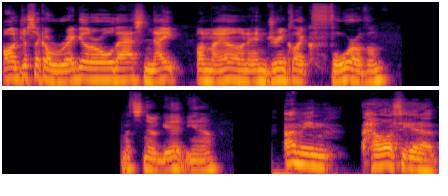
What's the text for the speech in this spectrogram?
on just like a regular old ass night on my own and drink like four of them. That's no good, you know? I mean, how else are you gonna?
